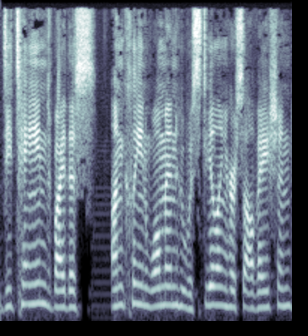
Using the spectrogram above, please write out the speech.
detained by this unclean woman who was stealing her salvation,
